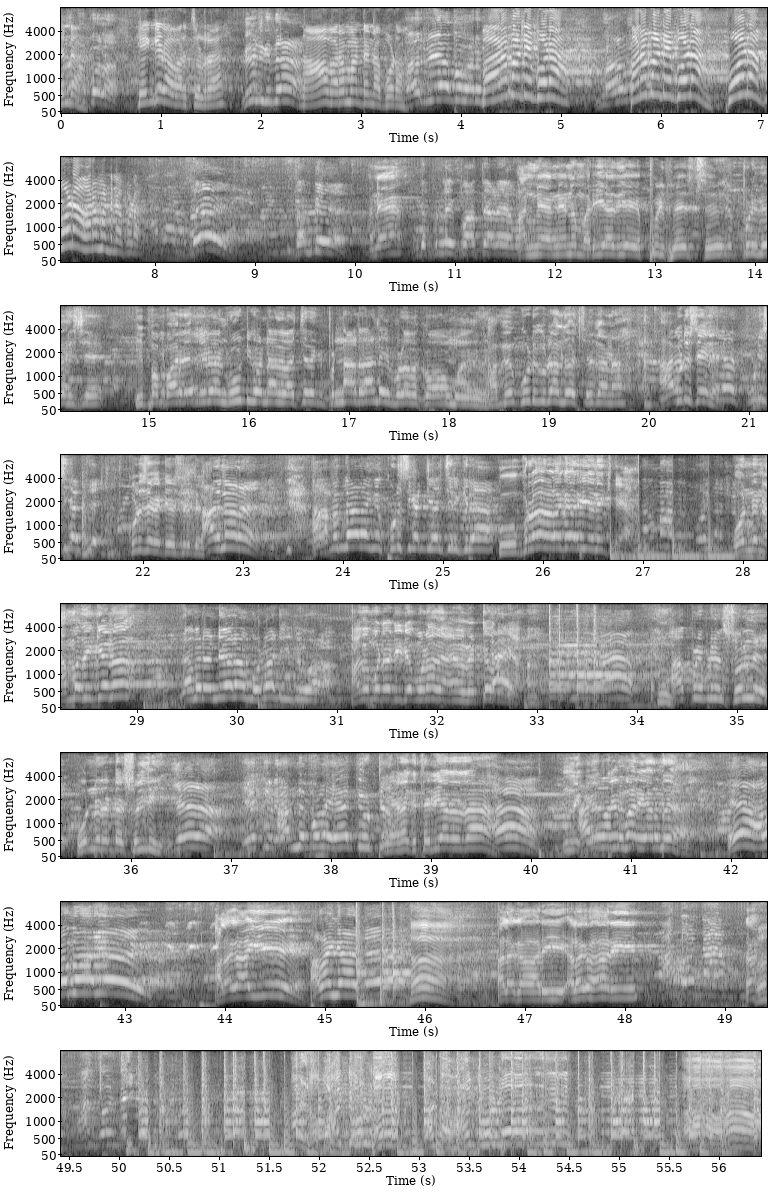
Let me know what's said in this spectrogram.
ஏண்டா. எங்கடா வர சொல்ற? நான் வரமாட்டேன்டா போடா. வர்றியா அப்ப வர வரமாட்டேன் போடா. வரமாட்டேன் போடா. போடா போடா வரமாட்டேன்டா போடா. ஏய், தம்பி. அண்ணே. இந்த பிள்ளை பார்த்தாடே அண்ணே அண்ணன்னு மரியாதையா எப்படி பேசு எப்படி பேசு? இப்ப பாரு. இவன் கூட்டி கொண்டாந்து வச்சதுக்கு பின்னாடி தான் இவ்வளவு கோபமாகுது. அவன் கூட்டி கூட வந்து வச்சிருக்கானா? குடிசையில குடிசை கட்டி. குடிசை கட்டி வச்சிருக்கான். அதனால அவன் தான் இங்க குடிசை கட்டி வச்சிருக்கிற? அழகாரி எனக்கு. ஒண்ணு நம்ம திங்கணும் நம்ம ரெண்டு பேரும் பொண்டாட்டிக்கிட்டு போறோம். அவன் மட்டும் போனா அவன் வெட்ட அப்படி இப்படி சொல்லு. ஒன்னு ரெண்டா சொல்லி. ஏடா அந்த புள்ள ஏத்தி விட்டு. எனக்கு தெரியாததா? இன்னைக்கு பாரு ஏத்து? ஏ அலமாரி. அழகாயி. அலங்காரி. ஆ, அழகாரி அழகாரி. அட வாங்கோண்ணா, அட வாங்கோண்ணா. ஆ, ஆ.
